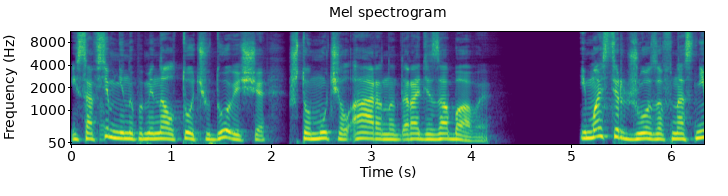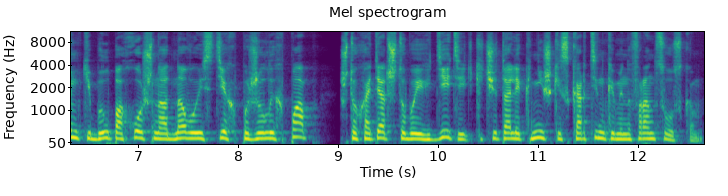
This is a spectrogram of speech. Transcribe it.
и совсем не напоминал то чудовище, что мучил Аарона ради забавы. И мастер Джозеф на снимке был похож на одного из тех пожилых пап, что хотят, чтобы их дети читали книжки с картинками на французском.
